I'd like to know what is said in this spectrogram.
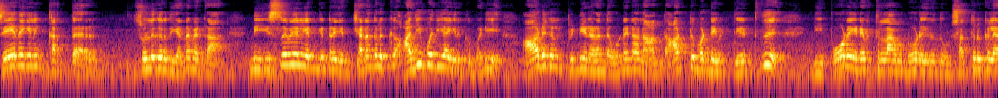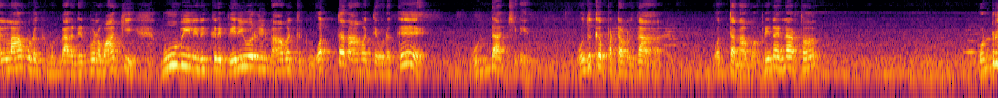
சேனைகளின் கர்த்தர் சொல்லுகிறது என்னவென்றால் நீ இஸ்ரவேல் என்கின்ற என் ஜனங்களுக்கு அதிபதியாக இருக்கும்படி ஆடுகளின் பின்னே நடந்த உன்னை நான் அந்த ஆட்டு மண்டை விட்டு எடுத்து நீ போன இடத்தெல்லாம் உன்னோடு இருந்து உன் சத்துருக்கள் எல்லாம் உனக்கு முன்பாக நிர்மூலமாக்கி பூமியில் இருக்கிற பெரியோர்களின் நாமத்திற்கு ஒத்த நாமத்தை உனக்கு உண்டாக்கினேன். ஒதுக்கப்பட்டவனுக்கு தான் ஒத்த நாமம். அப்படின்னா என்ன அர்த்தம்? ஒன்று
